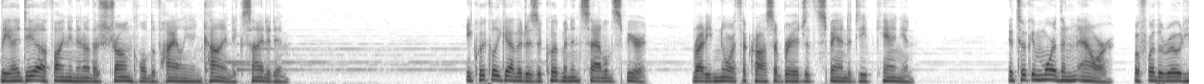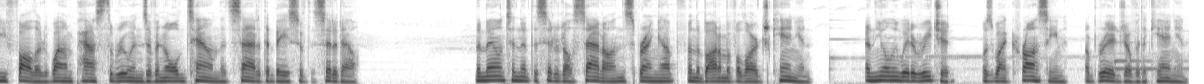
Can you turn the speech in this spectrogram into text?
the idea of finding another stronghold of Hylian kind excited him. He quickly gathered his equipment and saddled Spirit, riding north across a bridge that spanned a deep canyon. It took him more than an hour before the road he followed wound past the ruins of an old town that sat at the base of the citadel. The mountain that the citadel sat on sprang up from the bottom of a large canyon, and the only way to reach it was by crossing a bridge over the canyon.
